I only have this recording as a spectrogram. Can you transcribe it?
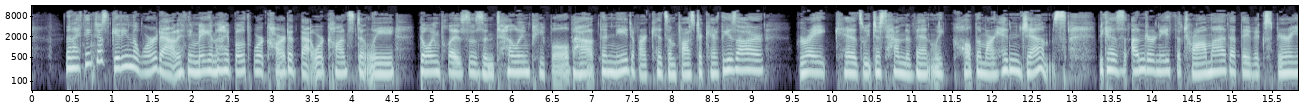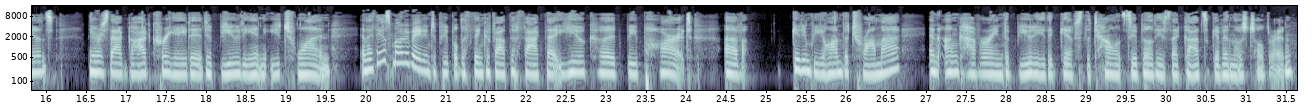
And I think just getting the word out, I think Megan and I both work hard at that. We're constantly going places and telling people about the need of our kids in foster care. These are great kids. We just had an event, we called them our hidden gems because underneath the trauma that they've experienced, there's that God created beauty in each one. And I think it's motivating to people to think about the fact that you could be part of getting beyond the trauma and uncovering the beauty, the gifts, the talents, the abilities that God's given those children.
